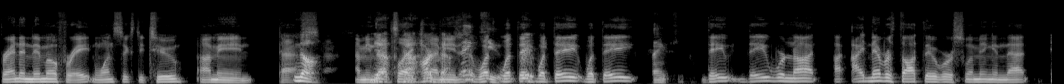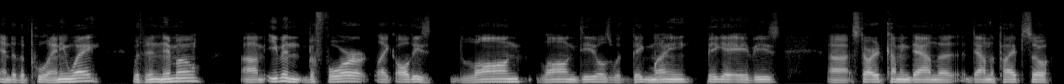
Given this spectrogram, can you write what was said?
Brandon Nimmo for eight and one sixty two. I mean, pass. no, I mean yeah, that's like I mean Thank what you. what they what they what they Thank you. They they were not. I, I, never thought they were swimming in that end of the pool anyway. With Nimmo, um, even before like all these long long deals with big money, big AAVs uh, started coming down the down the pipe. So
